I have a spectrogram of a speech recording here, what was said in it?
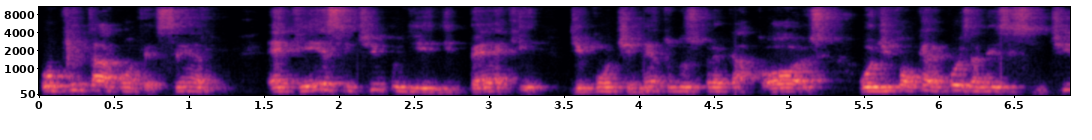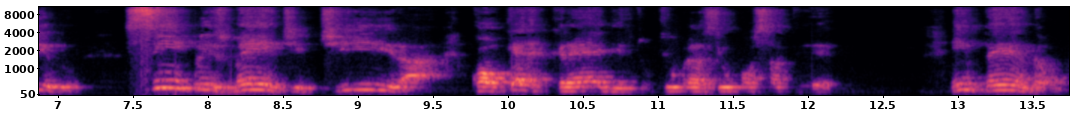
O que está acontecendo é que esse tipo de, de PEC, de continimento dos precatórios, ou de qualquer coisa nesse sentido, simplesmente tira qualquer crédito que o Brasil possa ter. Entendam,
